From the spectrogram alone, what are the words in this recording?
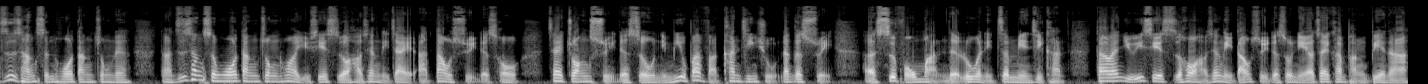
日常生活当中呢？那日常生活当中的话，有些时候好像你在啊倒水的时候，在装水的时候，你没有办法看清楚那个水呃是否满的。如果你正面去看，当然有一些时候，好像你倒水的时候，你要再看旁边啊，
